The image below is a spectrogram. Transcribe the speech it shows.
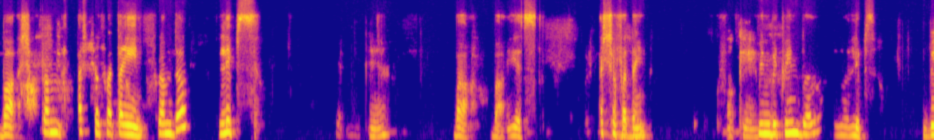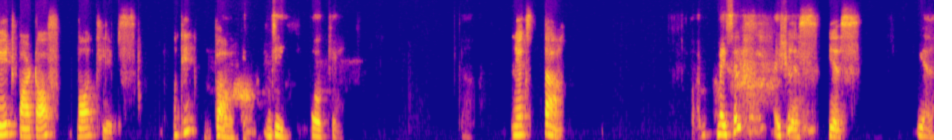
Ba from ash-shafatain from the lips. Okay. Ba ba yes. Ash-shafatain okay. In between the lips. Wet part of both lips. Okay? Ba. Okay. जी okay. Next ta myself I should? Yes yes. Yeah.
